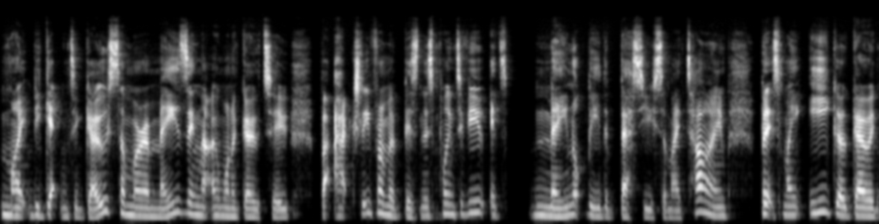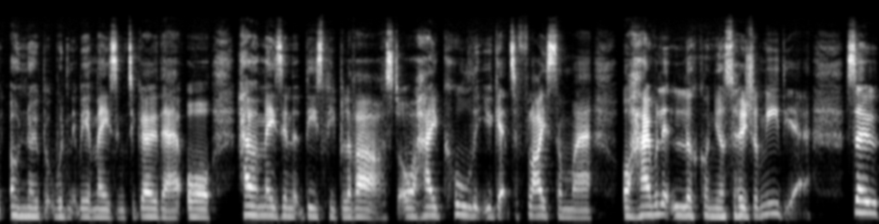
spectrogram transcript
might be getting to go somewhere amazing that I want to go to, but actually, from a business point of view, it's may not be the best use of my time, but it's my ego going, oh no, but wouldn't it be amazing to go there? Or how amazing that these people have asked, or how cool that you get to fly somewhere, or how will it look on your social media? So,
